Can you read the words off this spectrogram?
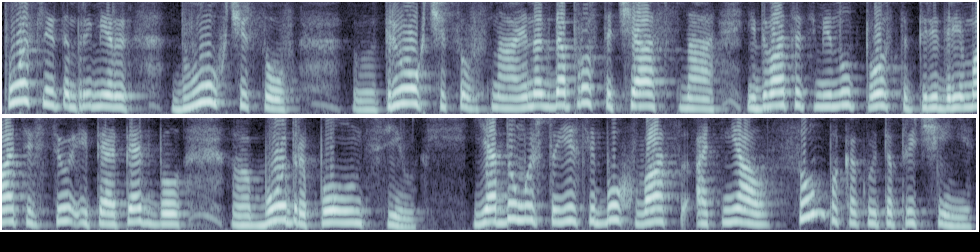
после, например, двух часов, трех часов сна, иногда просто час сна и 20 минут просто передремать и все, и ты опять был э, бодр, полон сил. Я думаю, что если Бог вас отнял сон по какой-то причине,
